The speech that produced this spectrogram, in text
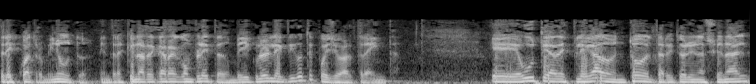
3-4 minutos. Mientras que una recarga completa de un vehículo eléctrico te puede llevar 30. Eh, UTE ha desplegado en todo el territorio nacional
